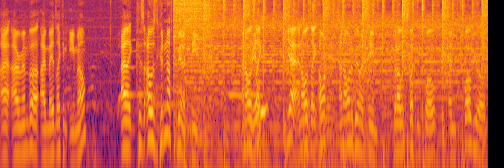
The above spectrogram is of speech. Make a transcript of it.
I, I remember I made like an email. I like because I was good enough to be on a team, and I was Really? like, yeah, and I was like, I want, and I want to be on a team, but I was fucking 12, and 12 year olds,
